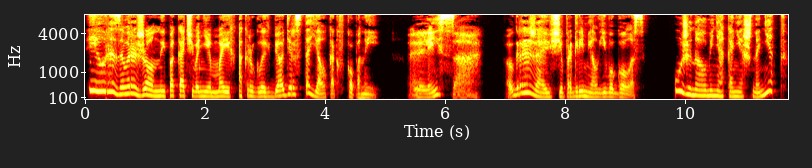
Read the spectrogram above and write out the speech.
И уразовороженный покачиванием моих округлых бедер, стоял как вкопанный. «Лиса!» — угрожающе прогремел его голос. «Ужина у меня, конечно, нет».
